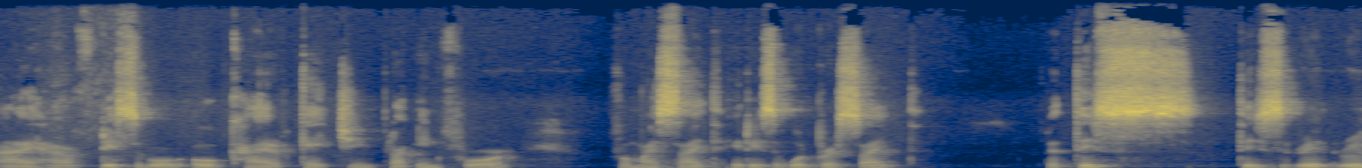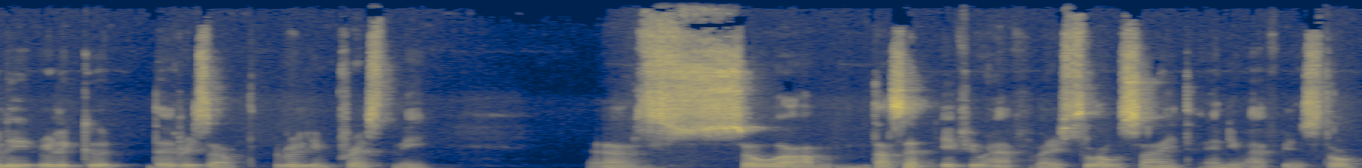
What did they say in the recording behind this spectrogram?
I have disabled all kind of caching plugin for for my site. It is a WordPress site but this this re really really good the result. Really impressed me. Uh, so um, that's it. If you have very slow site and you have installed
